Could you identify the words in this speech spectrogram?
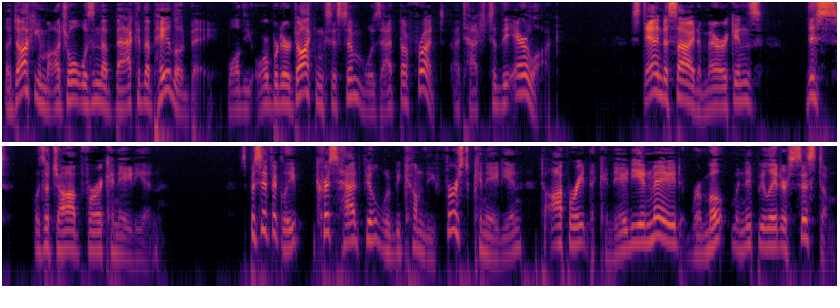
The docking module was in the back of the payload bay, while the orbiter docking system was at the front, attached to the airlock. Stand aside, Americans. This was a job for a Canadian. Specifically, Chris Hadfield would become the first Canadian to operate the Canadian-made Remote Manipulator System,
